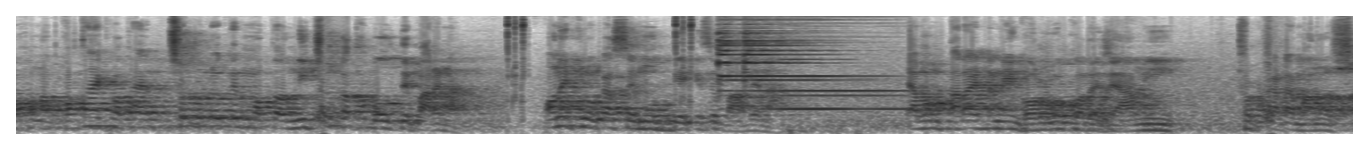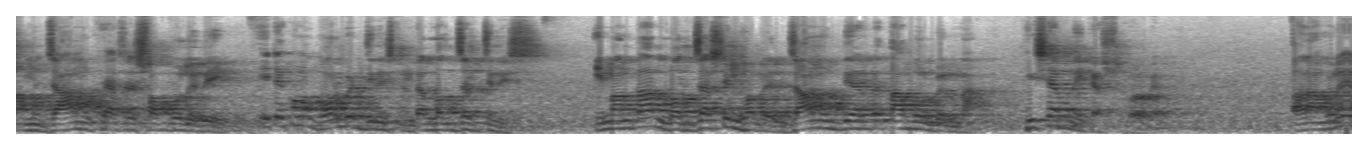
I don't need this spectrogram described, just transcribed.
কখনো কথায় কথায় ছোট লোকের মতো নিচু কথা বলতে পারে না। অনেক লোক আছে মুখ দিয়ে কিছু বাঁধে না। এবং তারা এটা নিয়ে গর্ব করে যে আমি ছোটকাটা মানুষ, আমি যা মুখে আসে সব বলে দিই। এটা কোনো গর্বের জিনিস না, এটা লজ্জার জিনিস। ইমানদার লজ্জাশীল হবেন, যা মুখ দিয়ে আসবে তা বলবেন না। হিসাব নিকাশ করবেন। তা না হলে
